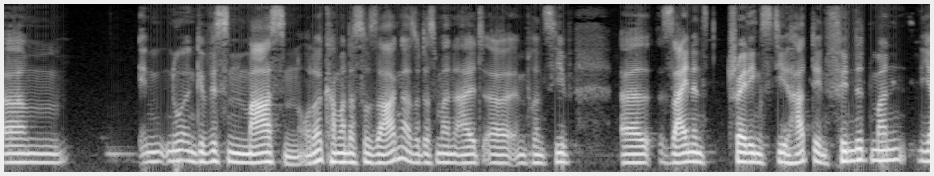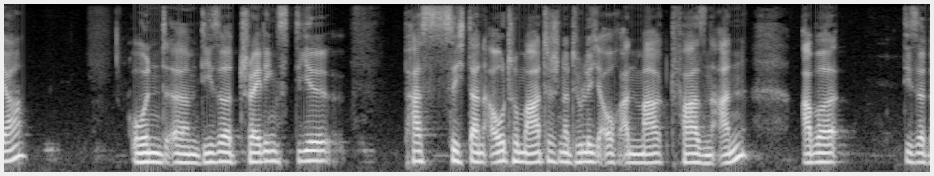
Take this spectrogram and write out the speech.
ähm, in, nur in gewissen Maßen, oder? Kann man das so sagen? Also, dass man halt äh, im Prinzip äh, seinen Trading-Stil hat, den findet man ja. Und ähm, dieser Trading-Stil passt sich dann automatisch natürlich auch an Marktphasen an. Aber dieser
